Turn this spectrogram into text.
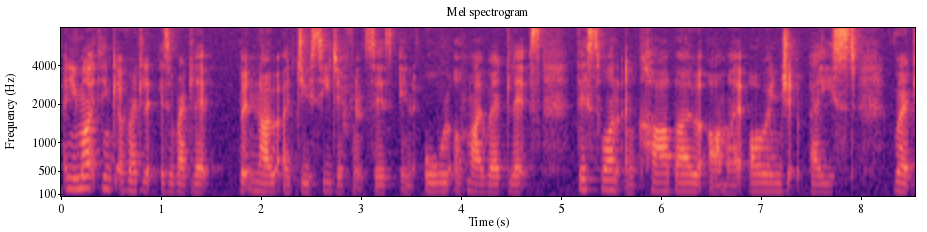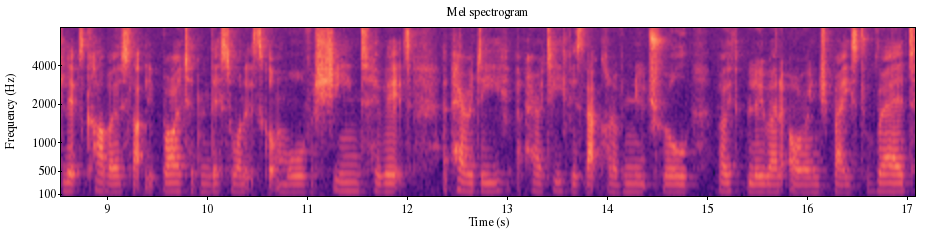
And you might think a red lip is a red lip, but no, I do see differences in all of my red lips. This one and Cabo are my orange based red lips. Cabo is slightly brighter than this one. It's got more of a sheen to it. Aperitif, aperitif is that kind of neutral, both blue and orange based red.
